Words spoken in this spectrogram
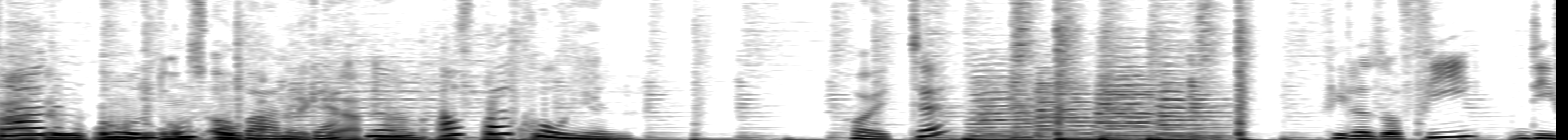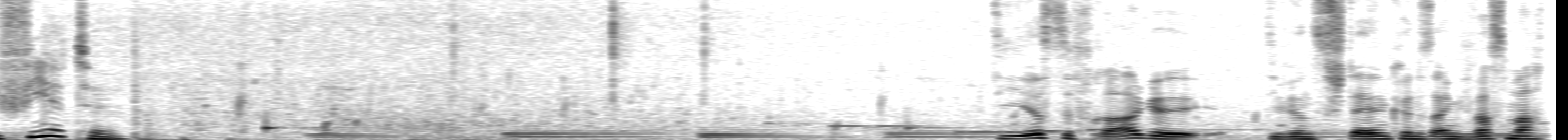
Fragen rund ums urbane Gärtnern auf Balkonien. Heute Philosophie die vierte. Die erste Frage, die wir uns stellen können, ist eigentlich, was macht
